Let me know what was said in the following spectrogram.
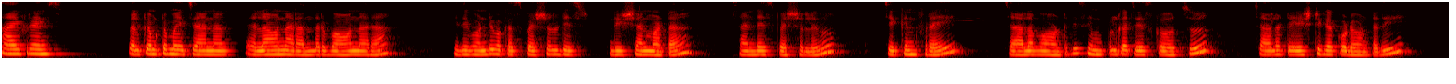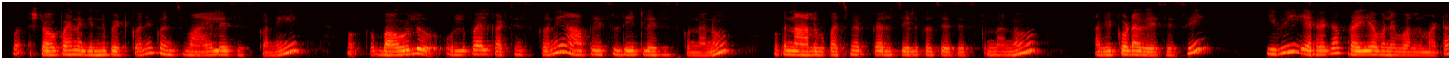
Hi friends welcome to my channel. ఎలా ఉన్నారు? అందరు బాగున్నారా? ఇదిగోండి ఒక స్పెషల్ డిష్ డిష్ అనమాట సండే స్పెషల్. Chicken fry. చాలా బాగుంటుంది. సింపుల్గా చేసుకోవచ్చు. చాలా టేస్టీగా కూడా ఉంటుంది. స్టవ్ పైన గిన్నె పెట్టుకొని కొంచెం ఆయిల్ వేసేసుకొని ఒక బౌల్ ఉల్లిపాయలు కట్ చేసుకొని ఆ పీసులు దీంట్లో వేసేసుకున్నాను. ఒక నాలుగు పచ్చిమిరపకాయలు చీలికలు చేసేసుకున్నాను. అవి కూడా వేసేసి ఇవి ఎర్రగా ఫ్రై అవ్వనివ్వాలన్నమాట.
